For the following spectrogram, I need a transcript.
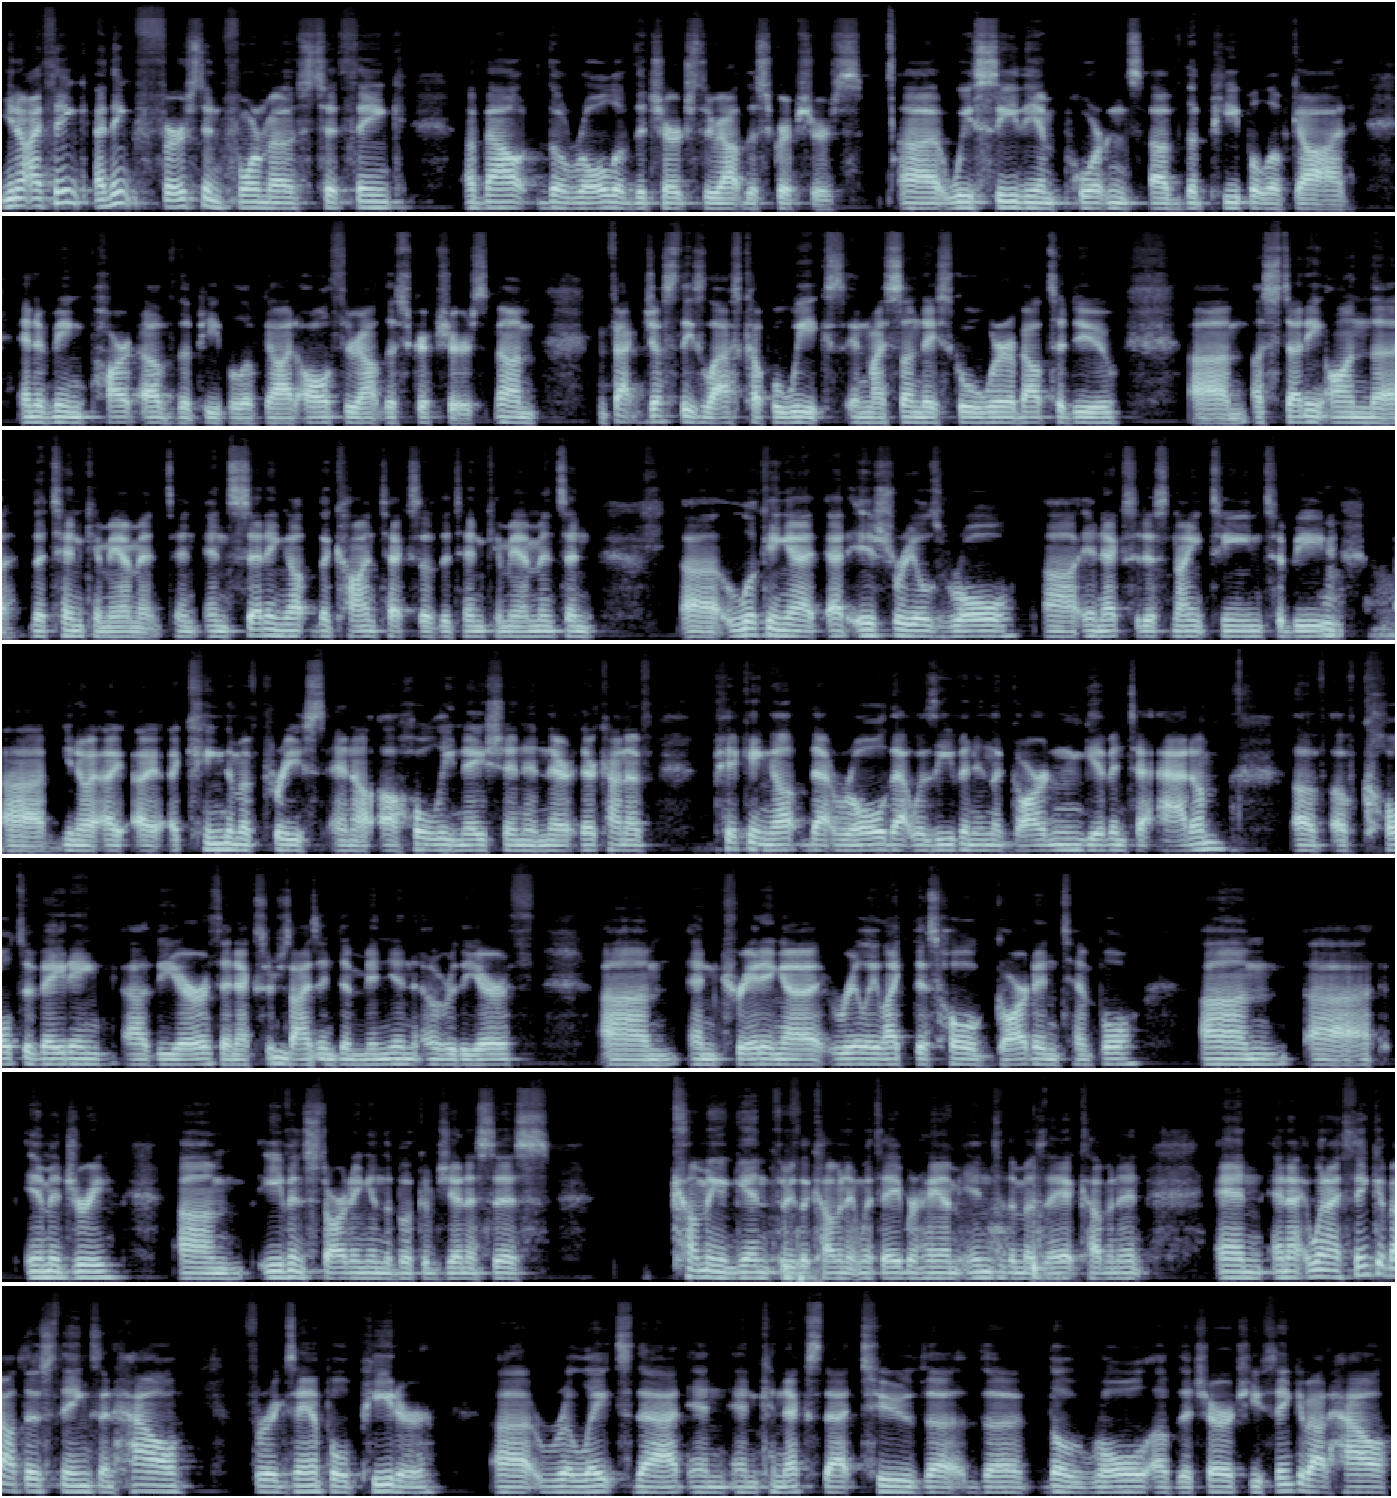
you know, I think I think first and foremost to think about the role of the church throughout the scriptures. Uh, we see the importance of the people of God and of being part of the people of God all throughout the scriptures. Um, in fact, just these last couple weeks in my Sunday school, we're about to do um, a study on the the Ten Commandments and, and setting up the context of the Ten Commandments and uh, looking at at Israel's role uh, in Exodus 19 to be, uh, you know, a, a, a kingdom of priests and a, a holy nation, and they're they're kind of picking up that role that was even in the garden given to Adam of of cultivating uh, the earth and exercising dominion over the earth, um, and creating a really like this whole garden temple um, uh, imagery, um, even starting in the book of Genesis coming again through the covenant with Abraham into the Mosaic covenant. And and I, when I think about those things and how, for example, Peter uh, relates that and and connects that to the the the role of the church, you think about how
